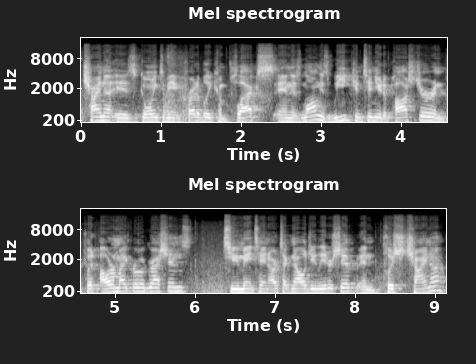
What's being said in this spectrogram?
China is going to be incredibly complex. And as long as we continue to posture and put our microaggressions to maintain our technology leadership and push China,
